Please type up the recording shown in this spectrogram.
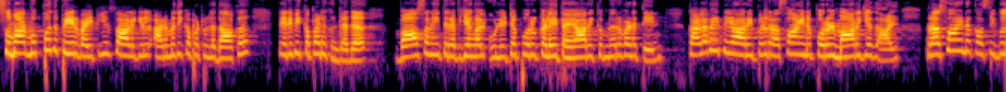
சுமார் முப்பது பேர் வைத்தியசாலையில் அனுமதிக்கப்பட்டுள்ளதாக தெரிவிக்கப்படுகின்றது. வாசனை திரவியங்கள் உள்ளிட்ட பொருட்களை தயாரிக்கும் நிறுவனத்தின் கலவை தயாரிப்பில் ரசாயன பொருள் மாறியதால் ரசாயன கசிவு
